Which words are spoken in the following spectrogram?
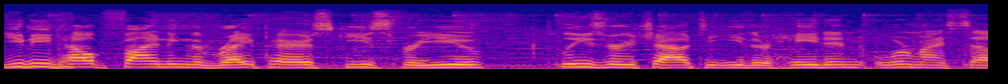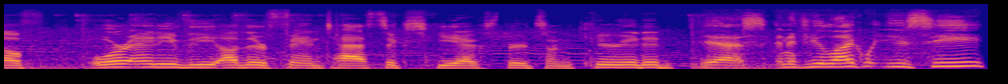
You need help finding the right pair of skis for you, please reach out to either Hayden or myself or any of the other fantastic ski experts on Curated. Yes, and if you like what you see,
